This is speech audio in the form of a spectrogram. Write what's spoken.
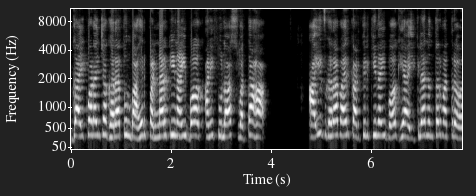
गायकवाडांच्या घरातून बाहेर पडणार की नाही बघ आणि तुला स्वतः आईच घराबाहेर काढतील की नाही बघ हे ऐकल्यानंतर मात्र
